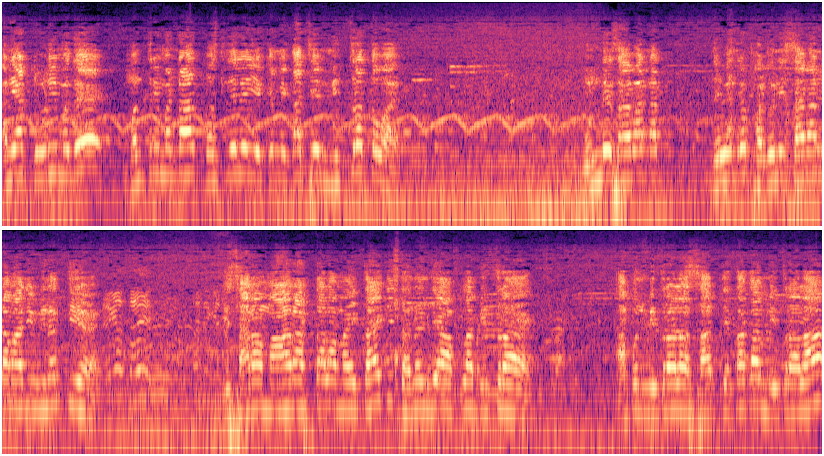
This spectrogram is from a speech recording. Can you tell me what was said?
आणि या टोळीमध्ये मंत्रिमंडळात बसलेले एकमेकाचे मित्रत्व आहे. मुंडे साहेबांना देवेंद्र फडणवीस साहेबांना माझी विनंती आहे. की सारा महाराष्ट्राला माहीत आहे की धनंजय आपला मित्र आहे. आपण मित्राला साथ देता का? मित्राला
